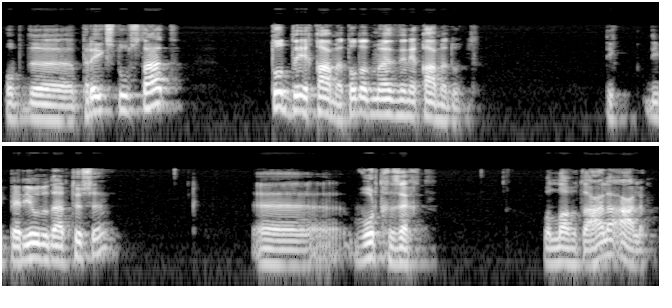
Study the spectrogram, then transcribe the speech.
op de preekstoel staat, tot de iqama, totdat muezzin iqama doet. Die, periode daartussen uh, wordt gezegd. Wallahu ta'ala a'lam.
